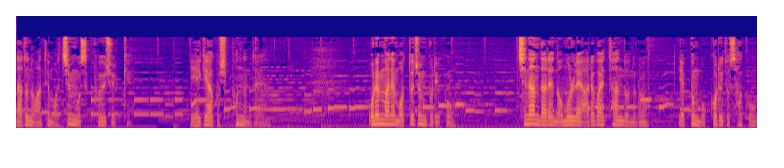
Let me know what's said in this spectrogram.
나도 너한테 멋진 모습 보여줄게. 얘기하고 싶었는데 오랜만에 멋도 좀 부리고 지난달에 너 몰래 아르바이트 한 돈으로 예쁜 목걸이도 사고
